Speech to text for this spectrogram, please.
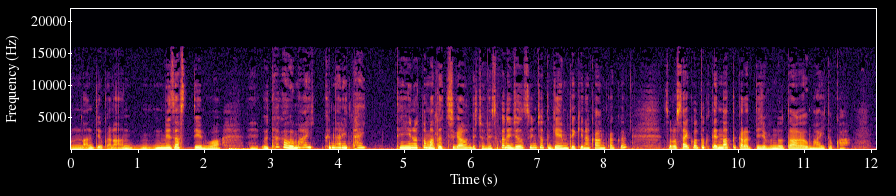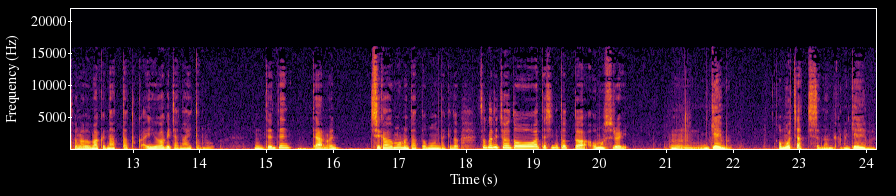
何て言うかな目指すっていうのは歌がうまくなりたいっていうのとまた違うんでしょうね。そこで純粋にちょっとゲーム的な感覚。その最高得点になったからって自分の歌がうまいとか。そのうまくなったとかいうわけじゃないと思う、うん、全然あの違うものだと思うんだけどそこでちょうど私にとっては面白い、うん、ゲーム。おもちゃって言っなんだかなゲーム。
